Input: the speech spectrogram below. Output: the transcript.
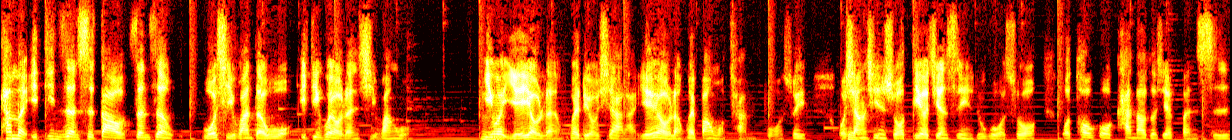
他们一定认识到真正我喜欢的我，一定会有人喜欢我。因为也有人会留下来，嗯、也有人会帮我传播，所以我相信说第二件事情，如果说我透过看到这些粉丝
